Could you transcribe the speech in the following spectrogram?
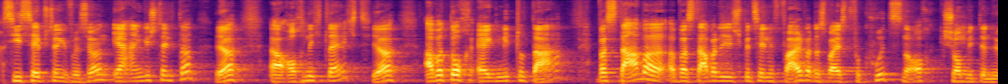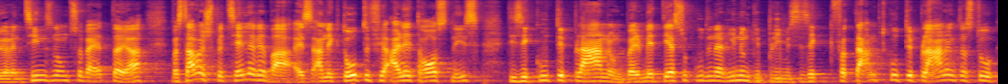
Sie ist selbstständige Friseurin, er Angestellter, ja, äh, auch nicht leicht, ja, aber doch Eigenmittel da. Was da war, was da aber der spezielle Fall war, das war erst vor kurzem auch schon mit den höheren Zinsen und so weiter, ja. Was da aber Speziellere war, als Anekdote für alle draußen ist, diese gute Planung, weil mir der so gut in Erinnerung geblieben ist. Diese verdammt gute Planung, dass du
